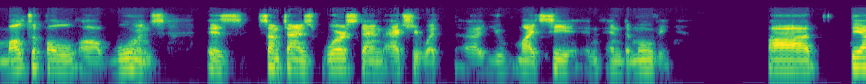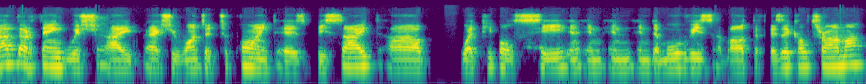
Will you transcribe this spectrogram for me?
multiple wounds, is sometimes worse than actually what uh, you might see in, in the movie. Uh, the other thing which I actually wanted to point is beside uh, what people see in, in, in the movies about the physical trauma,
